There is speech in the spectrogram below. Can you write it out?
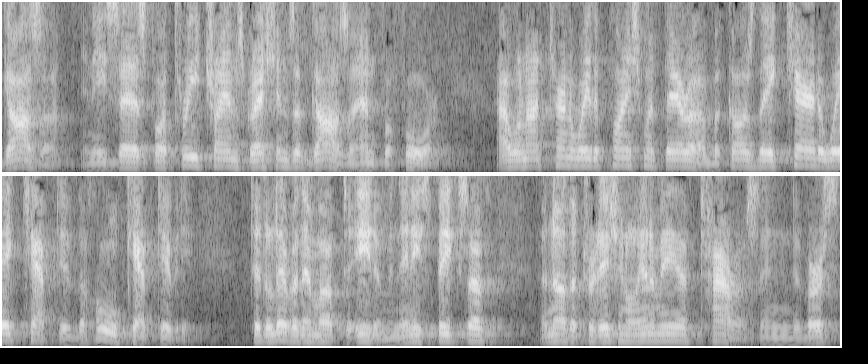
Gaza and he says, for three transgressions of Gaza and for four. I will not turn away the punishment thereof because they carried away captive, the whole captivity, to deliver them up to Edom. And then he speaks of another traditional enemy of Tyrus in verse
